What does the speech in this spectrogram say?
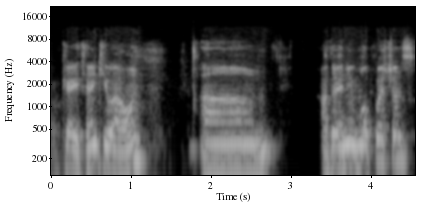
Okay, thank you, Aaron. Um, are there any more questions?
